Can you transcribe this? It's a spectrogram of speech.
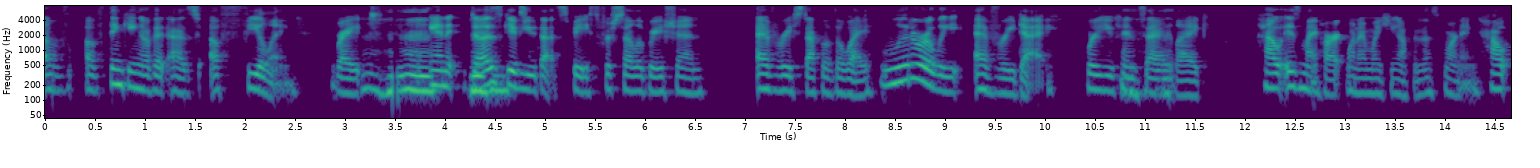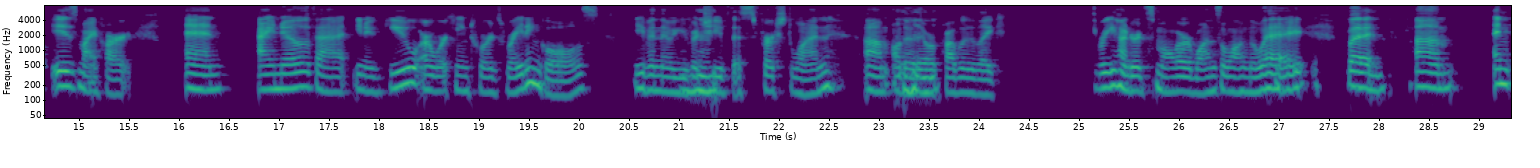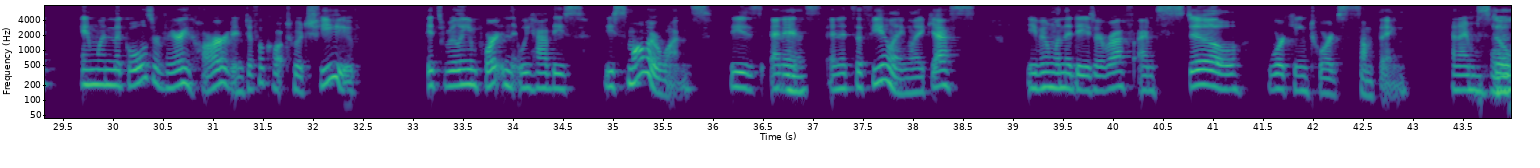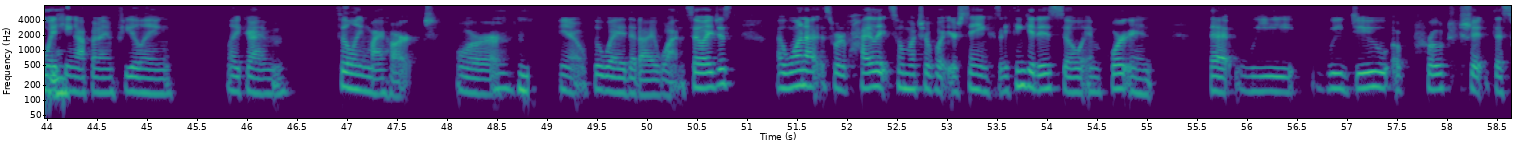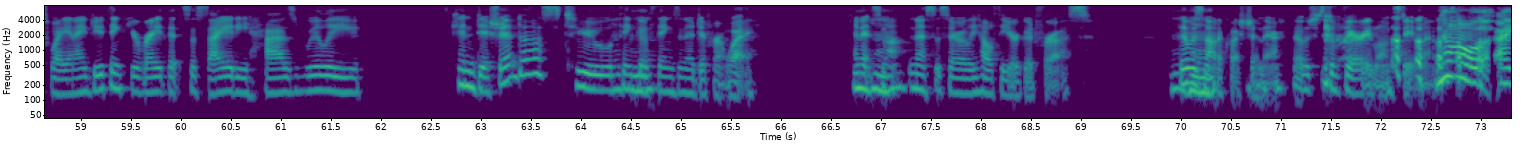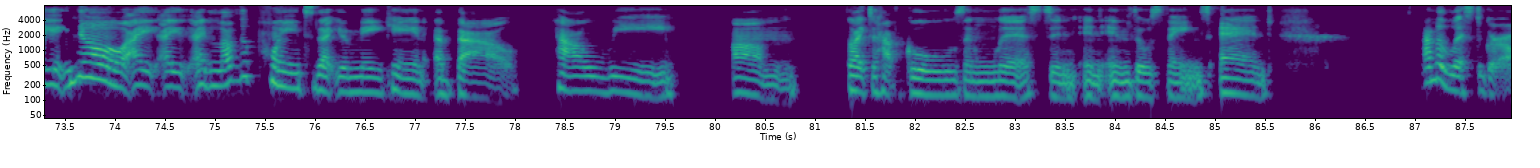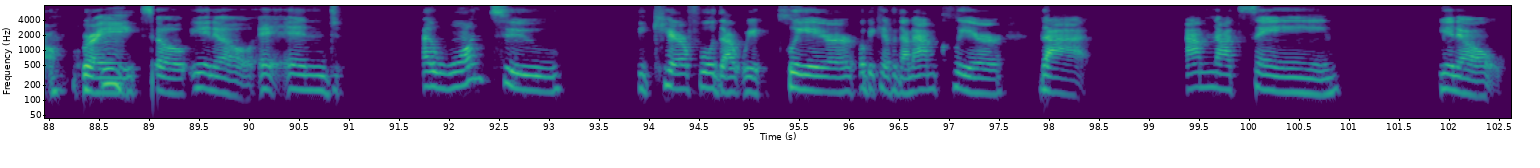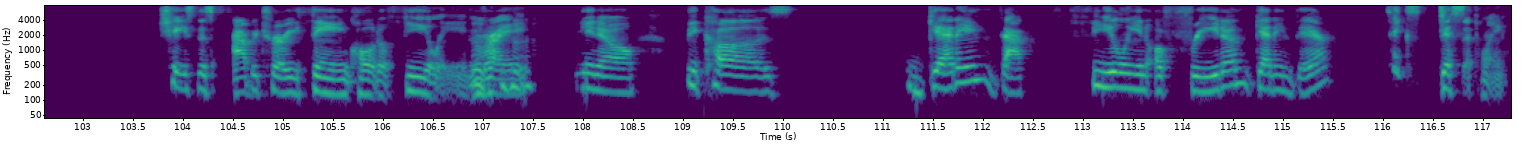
of of thinking of it as a feeling right mm-hmm. and it does mm-hmm. give you that space for celebration every step of the way literally every day where you can mm-hmm. say like how is my heart when i'm waking up in this morning how is my heart and i know that you know you are working towards writing goals even though you've mm-hmm. achieved this first one um, although mm-hmm. there were probably like 300 smaller ones along the way but mm-hmm. um and and when the goals are very hard and difficult to achieve it's really important that we have these these smaller ones these and mm-hmm. it's and it's a feeling like yes even when the days are rough i'm still working towards something and i'm still mm-hmm. waking up and i'm feeling like i'm filling my heart or mm-hmm you know the way that i want so i just i want to sort of highlight so much of what you're saying because i think it is so important that we we do approach it this way and i do think you're right that society has really conditioned us to mm-hmm. think of mm-hmm. things in a different way and mm-hmm. it's not mm-hmm. necessarily healthy or good for us there was not mm-hmm. a question there that was just a very long statement no i no I, I i love the point that you're making about how we um like to have goals and lists and and, and those things. And I'm a list girl, right? Mm. So, you know, and I want to be careful that we're clear, or be careful that I'm clear that I'm not saying, you know, chase this arbitrary thing called a feeling, mm-hmm. You know, because getting that feeling of freedom, getting there takes discipline.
